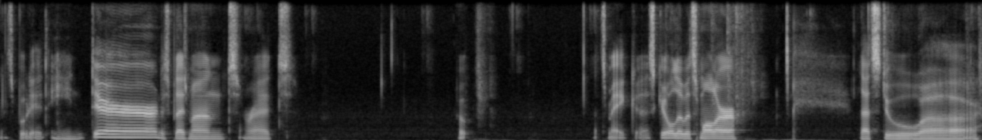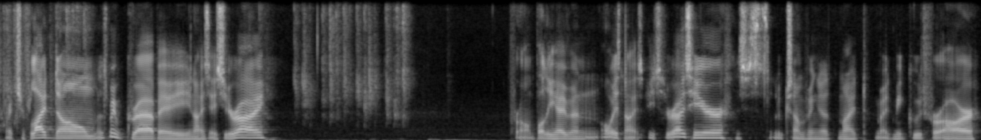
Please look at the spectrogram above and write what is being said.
Let's put it in there. Displacement, right. Oh. Let's make scale a little bit smaller. Let's do uh, Redshift Light Dome. Let's maybe grab a nice HDRI from Polyhaven. Always nice HDRIs here. This is look something that might might be good for our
